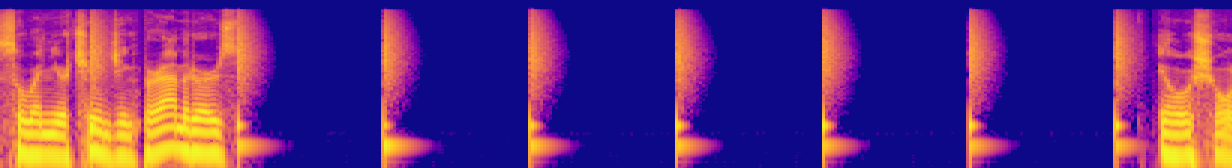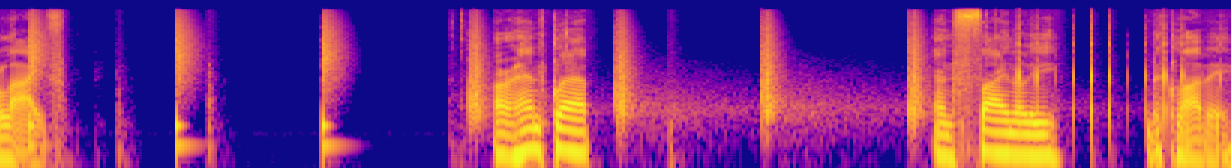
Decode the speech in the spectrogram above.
So when you're changing parameters, it will show live. Our hand clap, and finally the clave.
